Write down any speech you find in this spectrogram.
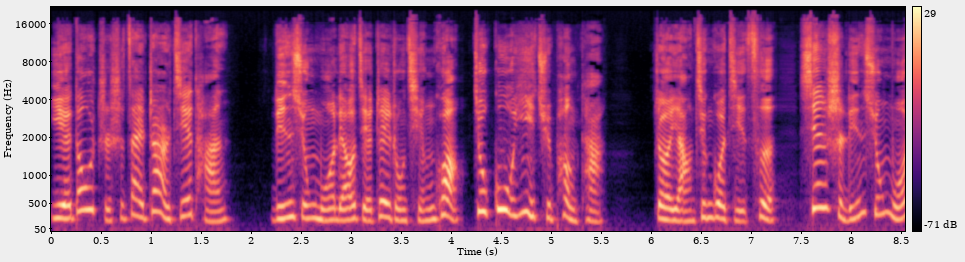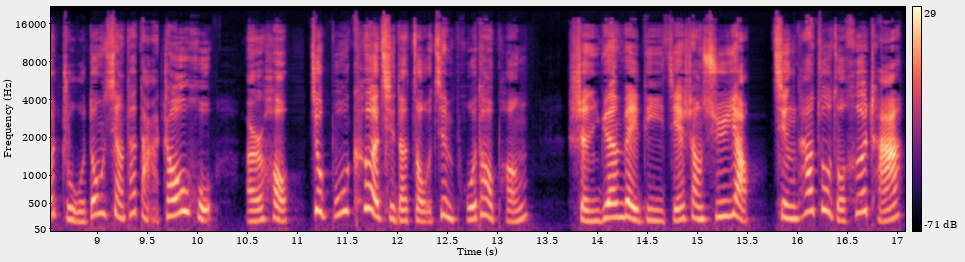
也都只是在这儿接谈。林雄魔了解这种情况，就故意去碰他。这样经过几次，先是林雄魔主动向他打招呼，而后就不客气地走进葡萄棚。沈渊为礼节上需要，请他坐坐喝茶，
